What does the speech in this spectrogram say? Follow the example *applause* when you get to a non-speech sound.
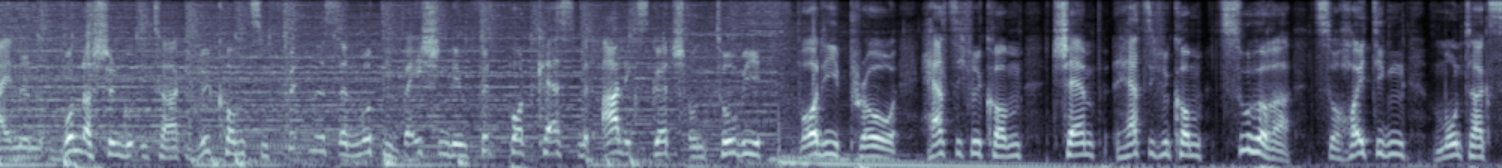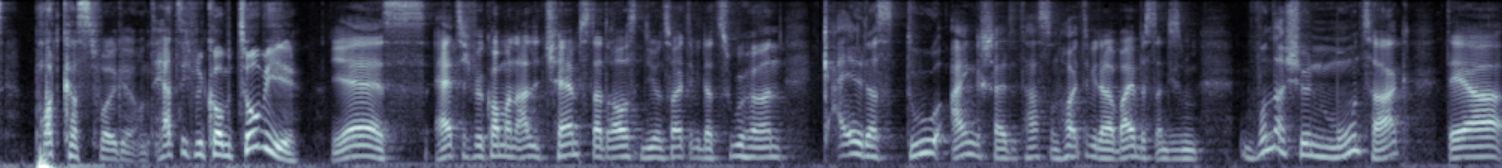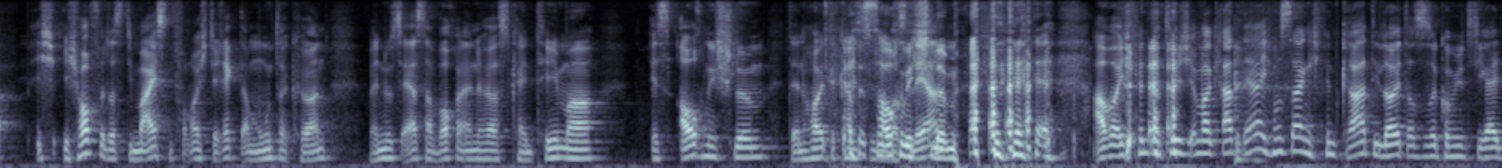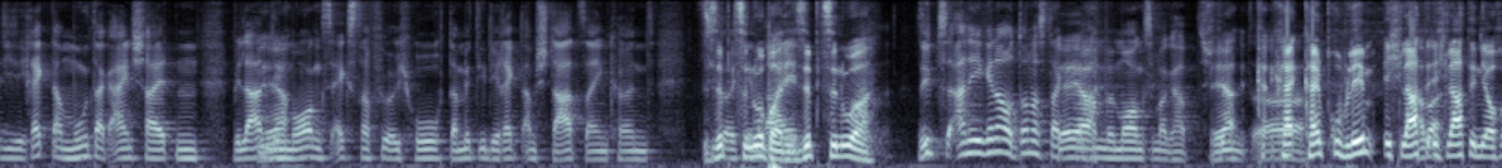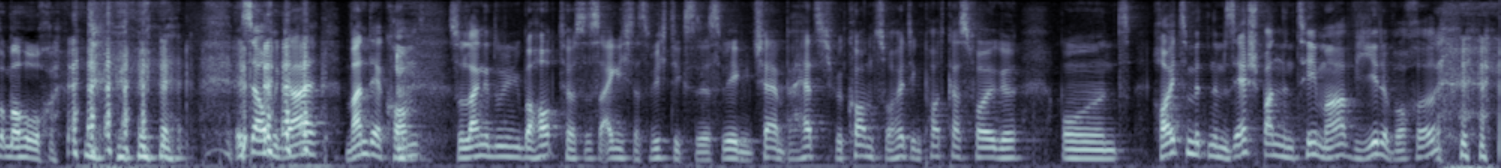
Einen wunderschönen guten Tag. Willkommen zu Fitness and Motivation, dem Fit Podcast mit Alex Götsch und Tobi Body Pro. Herzlich willkommen, Champ. Herzlich willkommen, Zuhörer, zur heutigen Montags Podcast Folge. Und herzlich willkommen, Tobi. Yes, herzlich willkommen an alle Champs da draußen, die uns heute wieder zuhören. Geil, dass du eingeschaltet hast und heute wieder dabei bist an diesem wunderschönen Montag, der ich, ich hoffe, dass die meisten von euch direkt am Montag hören. Wenn du es erst am Wochenende hörst, kein Thema. Ist auch nicht schlimm, denn heute kannst ist du auch nicht lernen. schlimm. *laughs* Aber ich finde natürlich immer gerade, *laughs* ja, ich muss sagen, ich finde gerade die Leute aus unserer Community geil, die direkt am Montag einschalten. Wir laden Ja. den morgens extra für euch hoch, damit ihr direkt am Start sein könnt. Zieht 17 euch Uhr, Buddy, rein. 17 Uhr. 17, ah nee, genau, Donnerstag Ja, ja. haben wir morgens immer gehabt. Ja, Stimmt. ke- äh, kein, kein Problem, ich lade ich den ja auch immer hoch. *laughs* *laughs* Ist ja auch egal, wann der kommt, solange du ihn überhaupt hörst, ist eigentlich das Wichtigste. Deswegen, Champ, herzlich willkommen zur heutigen Podcast-Folge und heute mit einem sehr spannenden Thema, wie jede Woche.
